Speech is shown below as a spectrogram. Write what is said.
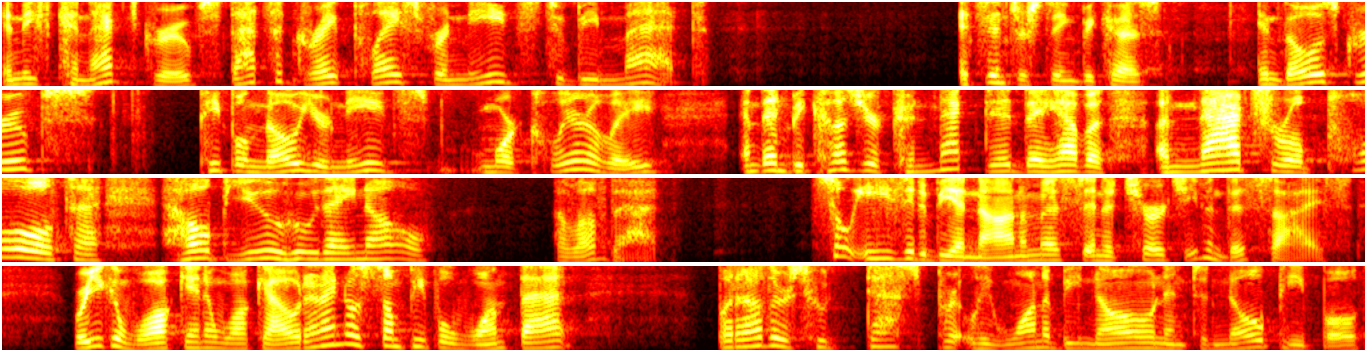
In these connect groups, that's a great place for needs to be met. It's interesting because in those groups, people know your needs more clearly. And then because you're connected, they have a, a natural pull to help you who they know. I love that. It's so easy to be anonymous in a church, even this size, where you can walk in and walk out. And I know some people want that. But others who desperately want to be known and to know people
